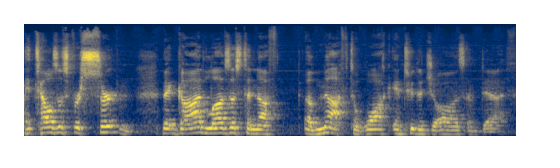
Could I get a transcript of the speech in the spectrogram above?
It tells us for certain that God loves us enough, enough to walk into the jaws of death.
